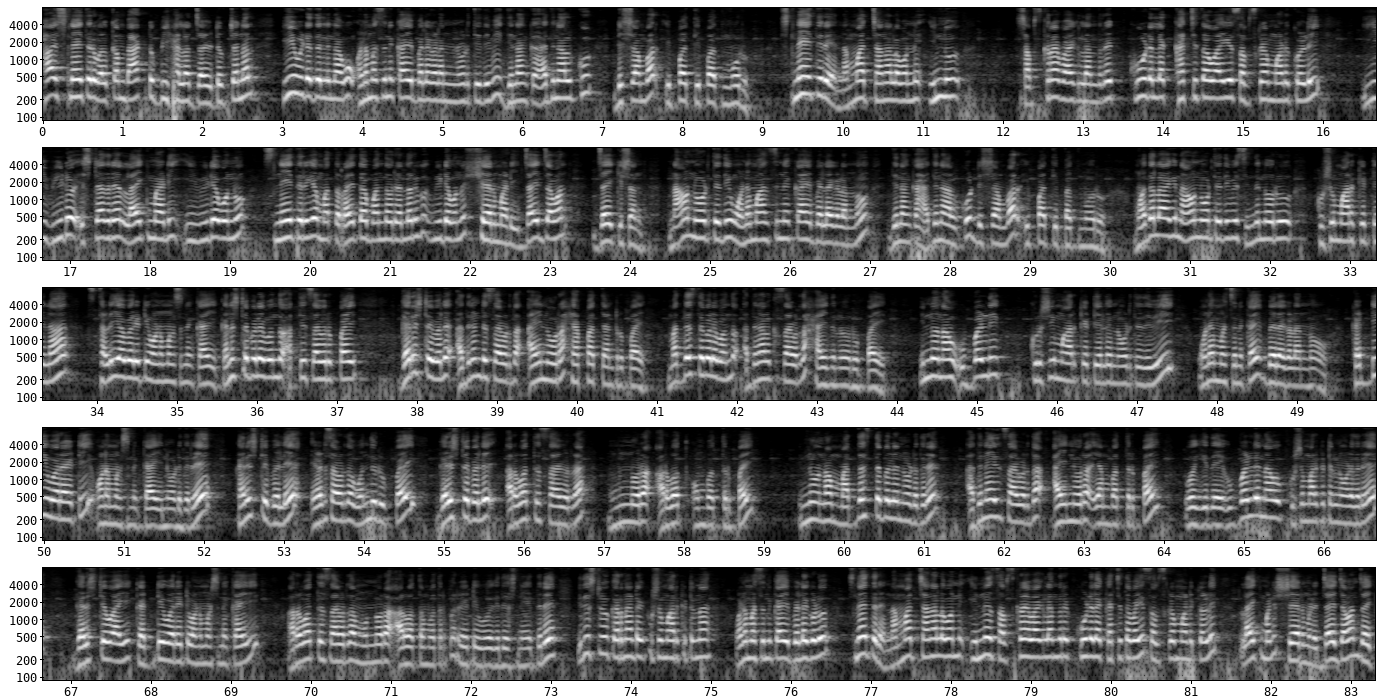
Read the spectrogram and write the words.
Hi ಸ್ನೇಹಿತರು welcome back to ಬಿ ಹಲರ್ಜ ಯೂಟ್ಯೂಬ್ ಚಾನಲ್ ಈ ವಿಡಿಯೋದಲ್ಲಿ ನಾವು ಒಣಮೆಣಸಿನಕಾಯಿ ಬೆಲೆಗಳನ್ನು ನೋಡ್ತಿದ್ದೀವಿ. ದಿನಾಂಕ ಹದಿನಾಲ್ಕು ಡಿಸೆಂಬರ್ ಇಪ್ಪತ್ತಿಪ್ಪತ್ತ್ಮೂರು ಸ್ನೇಹಿತರೆ, ನಮ್ಮ ಚಾನಲವನ್ನು ಇನ್ನೂ ಸಬ್ಸ್ಕ್ರೈಬ್ ಆಗಿಲ್ಲ ಅಂದರೆ ಕೂಡಲೇ ಖಚಿತವಾಗಿ ಸಬ್ಸ್ಕ್ರೈಬ್ ಮಾಡಿಕೊಳ್ಳಿ. ಈ ವಿಡಿಯೋ ಇಷ್ಟ ಆದರೆ ಲೈಕ್ ಮಾಡಿ. ಈ ವಿಡಿಯೋವನ್ನು ಸ್ನೇಹಿತರಿಗೆ ಮತ್ತು ರೈತ ಬಂದವರೆಲ್ಲರಿಗೂ ವಿಡಿಯೋವನ್ನು ಶೇರ್ ಮಾಡಿ. ಜೈ ಜವಾನ್, ಜೈ ಕಿಶನ್ ನಾವು ನೋಡ್ತಿದ್ದೀವಿ ಒಣಮೆಣಸಿನಕಾಯಿ ಬೆಲೆಗಳನ್ನು ದಿನಾಂಕ ಹದಿನಾಲ್ಕು ಡಿಸೆಂಬರ್ ಇಪ್ಪತ್ತಿಪ್ಪತ್ತ್ಮೂರು ಮೊದಲಾಗಿ ನಾವು ನೋಡ್ತಿದ್ದೀವಿ ಸಿಂಧನೂರು ಕೃಷಿ ಮಾರ್ಕೆಟಿನ ಸ್ಥಳೀಯ ವೆರೈಟಿ ಒಣಮೆಣಸಿನಕಾಯಿ ಕನಿಷ್ಠ ಬೆಲೆ ಬಂದು ಹತ್ತು ಸಾವಿರ ರೂಪಾಯಿ, ಗರಿಷ್ಠ ಬೆಲೆ ಹದಿನೆಂಟು ಸಾವಿರದ ಐನೂರ ಎಪ್ಪತ್ತೆಂಟು ರೂಪಾಯಿ, ಮಧ್ಯಸ್ಥ ಬೆಲೆ ಬಂದು ಹದಿನಾಲ್ಕು ಸಾವಿರದ ಐದುನೂರು ರೂಪಾಯಿ. ಇನ್ನು ನಾವು ಹುಬ್ಬಳ್ಳಿ ಕೃಷಿ ಮಾರ್ಕೆಟಲ್ಲಿ ನೋಡ್ತಿದ್ದೀವಿ ಒಣಮೆಣಸಿನಕಾಯಿ ಬೆಲೆಗಳನ್ನು ಕಡ್ಡಿ ವೆರೈಟಿ ಒಣಮೆಣಸಿನಕಾಯಿ ನೋಡಿದರೆ ಕನಿಷ್ಠ ಬೆಲೆ ಎರಡು ಸಾವಿರದ ಒಂದು ರೂಪಾಯಿ, ಗರಿಷ್ಠ ಬೆಲೆ ಅರವತ್ತು ಸಾವಿರ ಮುನ್ನೂರ ಅರವತ್ತೊಂಬತ್ತು ರೂಪಾಯಿ. ಇನ್ನು ನಾವು ಮಧ್ಯಸ್ಥ ಬೆಲೆ ನೋಡಿದರೆ ಹದಿನೈದು ಸಾವಿರದ ಐನೂರ ಎಂಬತ್ತು ರೂಪಾಯಿ ಹೋಗಿದೆ. ಹುಬ್ಬಳ್ಳಿ ನಾವು ಕೃಷಿ ಮಾರ್ಕೆಟಲ್ಲಿ ನೋಡಿದರೆ ಗರಿಷ್ಠವಾಗಿ ಕಡ್ಡಿ ವೆರೈಟಿ ಒಣಮೆಣಸಿನಕಾಯಿ ಅರವತ್ತು ಸಾವಿರದ ಮುನ್ನೂರ ಅರವತ್ತೊಂಬತ್ತು ರೂಪಾಯಿ ರೇಟಿಗೆ ಹೋಗಿದೆ ಸ್ನೇಹಿತರೆ. ಇದಿಷ್ಟು ಕರ್ನಾಟಕ ಕೃಷಿ ಮಾರ್ಕೆಟಿನ ಒಣಮೆಣಸಿನಕಾಯಿ ಬೆಳೆಗಳು. ಸ್ನೇಹಿತರೆ, ನಮ್ಮ ಚಾನಲವನ್ನು ಇನ್ನೂ ಸಬ್ಸ್ಕ್ರೈಬ್ ಆಗಿಲ್ಲ ಅಂದರೆ ಕೂಡಲೇ ಖಚಿತವಾಗಿ ಸಬ್ಸ್ಕ್ರೈಬ್ ಮಾಡಿಕೊಳ್ಳಿ, ಲೈಕ್ ಮಾಡಿ, ಶೇರ್ ಮಾಡಿ. ಜೈ ಜವಾನ್, ಜೈ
